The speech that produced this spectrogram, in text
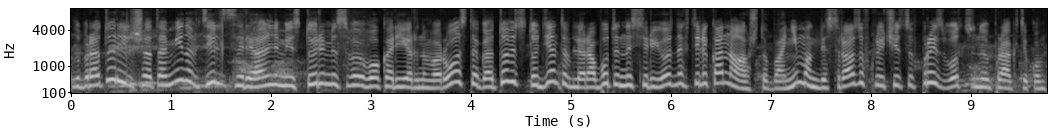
Лаборатория Ильшат Аминов делится реальными историями своего карьерного роста, готовит студентов для работы на серьезных телеканалах, чтобы они могли сразу включиться в производственную практику.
